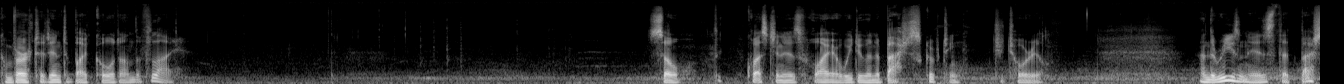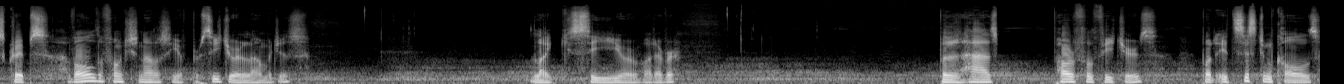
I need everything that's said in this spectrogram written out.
converted into bytecode on the fly. So, the question is why are we doing a bash scripting tutorial? And the reason is that bash scripts have all the functionality of procedural languages, like C or whatever, but it has powerful features, but its system calls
